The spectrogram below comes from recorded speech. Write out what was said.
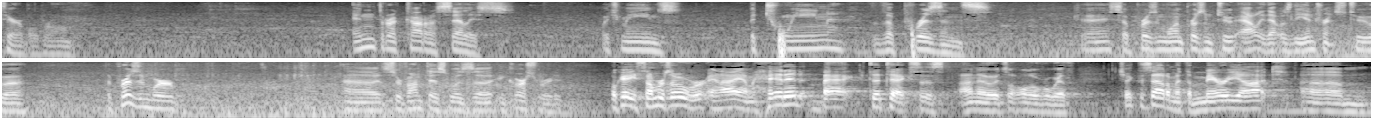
terrible wrong. Entrecárceles which means between the prisons. Okay, so prison one, prison two alley, that was the entrance to uh, the prison where uh, Cervantes was uh, incarcerated. Okay, summer's over and I am headed back to Texas. I know it's all over with. Check this out, I'm at the Marriott um,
